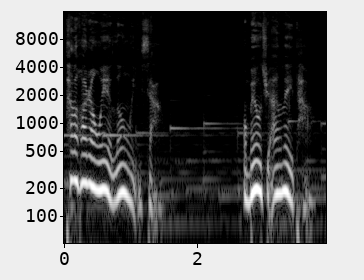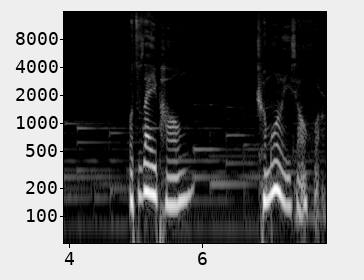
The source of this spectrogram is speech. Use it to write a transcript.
他的话让我也愣了一下，我没有去安慰他，我坐在一旁。沉默了一小会儿，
